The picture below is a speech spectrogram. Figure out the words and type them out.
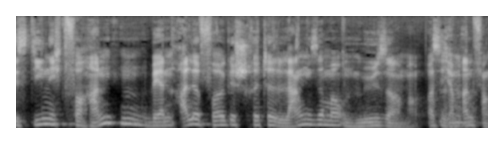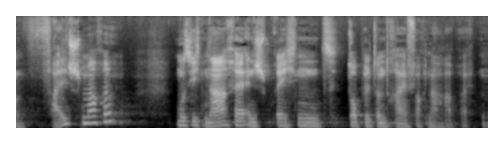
ist die nicht vorhanden, werden alle Folgeschritte langsamer und mühsamer. Was ich mhm. am Anfang falsch mache, muss ich nachher entsprechend doppelt und dreifach nacharbeiten.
